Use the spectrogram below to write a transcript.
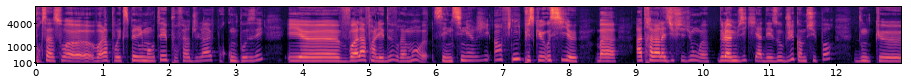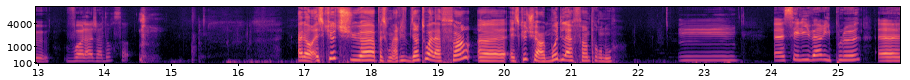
pour que ça soit, euh, voilà, pour expérimenter, pour faire du live, pour composer. Et euh, voilà, enfin les deux vraiment, euh, c'est une synergie infinie puisque aussi, euh, bah à travers la diffusion euh, de la musique, il y a des objets comme support. Donc euh, voilà, j'adore ça. Alors, est-ce que tu as, parce qu'on arrive bientôt à la fin, euh, est-ce que tu as un mot de la fin pour nous? Hmm, euh, c'est l'hiver, il pleut. Euh,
